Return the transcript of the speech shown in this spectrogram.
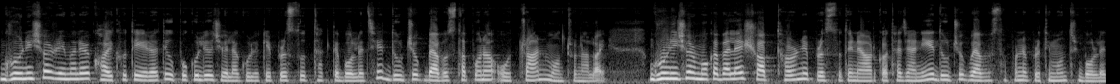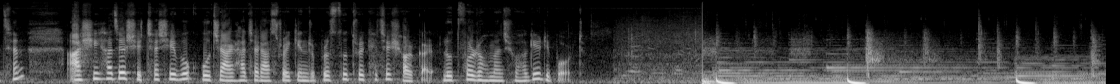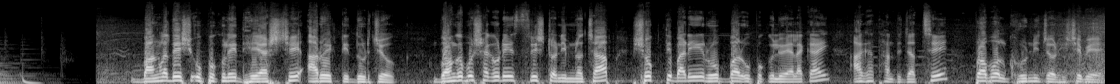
ঘূর্ণিঝড় রেমালের ক্ষয়ক্ষতি এড়াতে উপকূলীয় জেলাগুলোকে প্রস্তুত থাকতে বলেছে দুর্যোগ ব্যবস্থাপনা ও ত্রাণ মন্ত্রণালয়। ঘূর্ণিঝড় মোকাবেলায় সব ধরনের প্রস্তুতি নেওয়ার কথা জানিয়ে দুর্যোগ ব্যবস্থাপনা প্রতিমন্ত্রী বলেছেন, আশি হাজার স্বেচ্ছাসেবক ও চার হাজার আশ্রয় কেন্দ্র প্রস্তুত রেখেছে সরকার। লুৎফর রহমান সোহাগের রিপোর্ট। বাংলাদেশ উপকূলে ধেয়ে আসছে আরও একটি দুর্যোগ। বঙ্গোপসাগরে সৃষ্ট নিম্নচাপ শক্তি বাড়িয়ে রোববার উপকূলীয় এলাকায় আঘাত হানতে যাচ্ছে প্রবল ঘূর্ণিঝড় হিসেবে।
